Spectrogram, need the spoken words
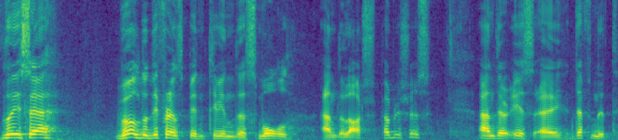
There is a world of difference between the small and the large publishers, and there is a definite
